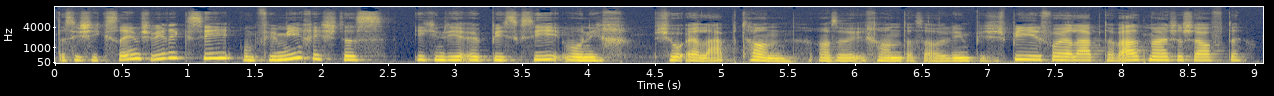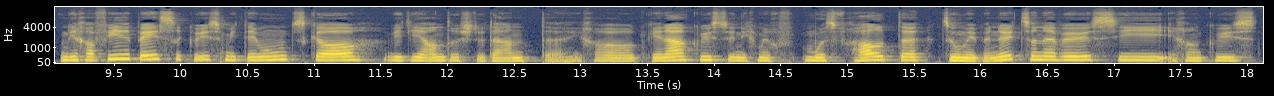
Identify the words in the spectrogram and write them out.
das ist extrem schwierig gewesen. und für mich ist das irgendwie etwas gewesen, wo ich schon erlebt habe. Also ich habe das an Olympischen Spielen erlebt, an Weltmeisterschaften und ich habe viel besser gewusst, mit dem umzugehen, wie die anderen Studenten. Ich habe genau gewusst, wie ich mich muss verhalten muss, um eben nicht so nervös zu sein. Ich habe gewusst,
